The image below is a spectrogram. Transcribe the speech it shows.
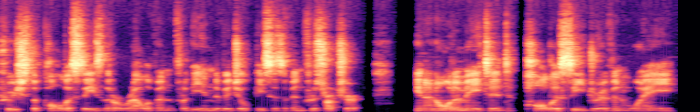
push the policies that are relevant for the individual pieces of infrastructure in an automated, policy driven way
